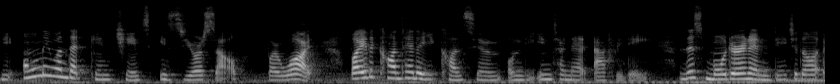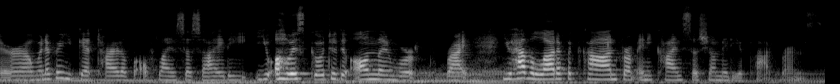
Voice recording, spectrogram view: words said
The only one that can change is yourself. By what? By the content that you consume on the internet every day. In this modern and digital era, whenever you get tired of offline society, you always go to the online world, right? You have a lot of account from any kind of social media platforms.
